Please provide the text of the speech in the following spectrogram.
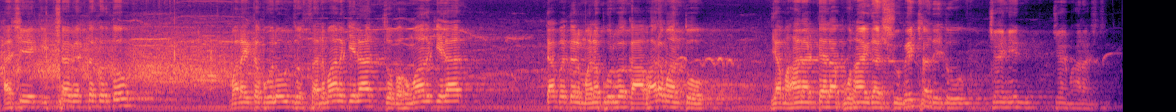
अशी एक इच्छा व्यक्त करतो. मला इथं बोलवून जो सन्मान केलात जो बहुमान केलात त्याबद्दल मनपूर्वक आभार मानतो. या महानाट्याला पुन्हा एकदा शुभेच्छा देतो. जय हिंद जय महाराष्ट्र.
